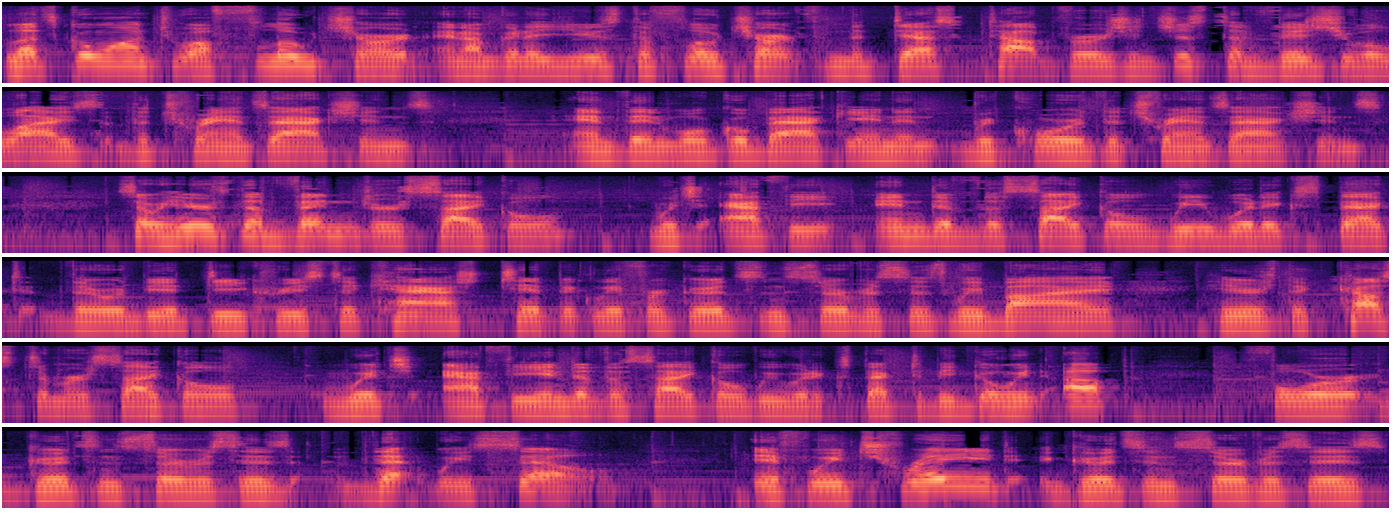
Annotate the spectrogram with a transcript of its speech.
Let's go on to a flowchart and I'm going to use the flowchart from the desktop version just to visualize the transactions and then we'll go back in and record the transactions. So here's the vendor cycle, which at the end of the cycle, we would expect there would be a decrease to cash typically for goods and services we buy. Here's the customer cycle, which at the end of the cycle, we would expect to be going up for goods and services that we sell. If we trade goods and services,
